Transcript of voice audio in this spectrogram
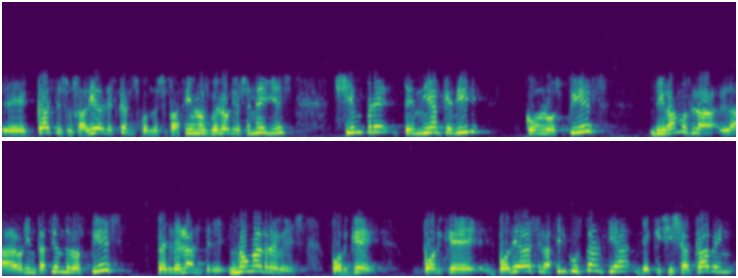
eh, casas o salía de las casas cuando se hacían los velorios en ellas, siempre tenía que ir con los pies, digamos, la, la orientación de los pies per delante, no al revés. ¿Por qué? Porque podía darse la circunstancia de que si sacaban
